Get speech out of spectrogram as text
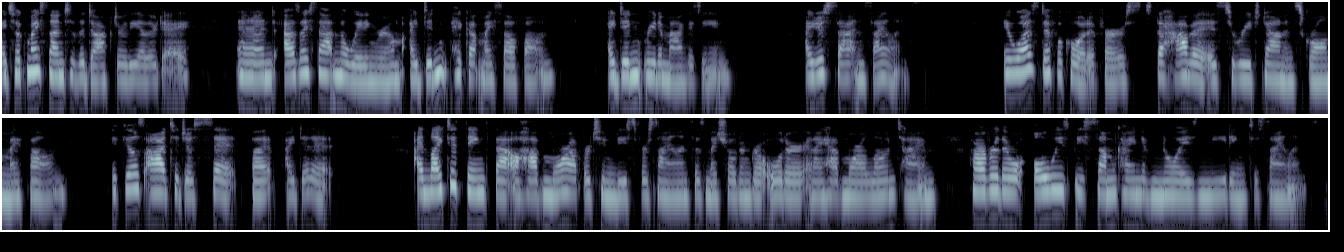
I took my son to the doctor the other day, and as I sat in the waiting room, I didn't pick up my cell phone. I didn't read a magazine. I just sat in silence. It was difficult at first. The habit is to reach down and scroll on my phone. It feels odd to just sit, but I did it. I'd like to think that I'll have more opportunities for silence as my children grow older and I have more alone time. However, there will always be some kind of noise needing to silence.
